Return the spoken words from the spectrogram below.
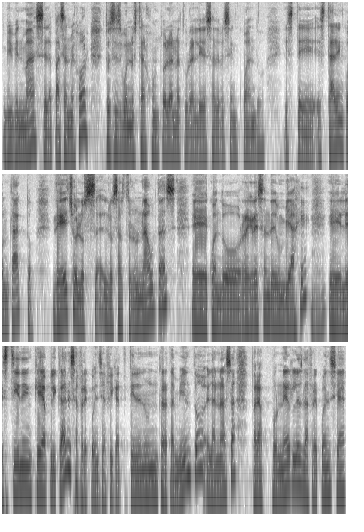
viven más, se la pasan mejor. Entonces, es bueno estar junto a la naturaleza de vez en cuando, este, estar en contacto. De hecho, los, los astronautas, eh, cuando regresan de un viaje, eh, les tienen que aplicar esa frecuencia. Fíjate, tienen un tratamiento en la NASA para ponerles la frecuencia,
